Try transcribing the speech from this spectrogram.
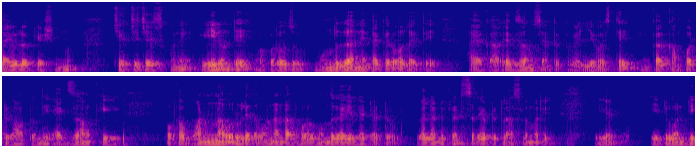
లైవ్ లొకేషన్ను చర్చ చేసుకొని వీలుంటే ఒకరోజు ముందుగానే దగ్గర వాళ్ళైతే ఆ యొక్క ఎగ్జామ్ సెంటర్కి వెళ్ళి వస్తే ఇంకా కంఫర్ట్గా ఉంటుంది. ఎగ్జామ్కి ఒక వన్ అవర్ లేదా వన్ అండ్ హాఫ్ అవర్ ముందుగా వెళ్ళేటట్టు వెళ్ళండి ఫ్రెండ్స్. రేపటి క్లాస్లో మరి ఎటువంటి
